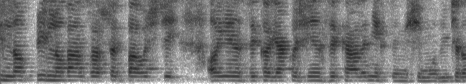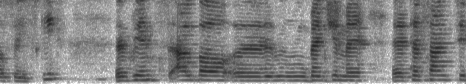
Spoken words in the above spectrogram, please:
pilno, pilnowałam zawsze dbałości o język, o jakość języka, ale nie chce mi się mówić rosyjskich. Więc albo będziemy y, te sankcje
